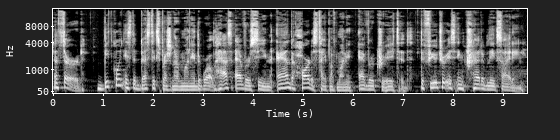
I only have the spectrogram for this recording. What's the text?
And third, Bitcoin is the best expression of money the world has ever seen and the hardest type of money ever created. The future is incredibly exciting.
